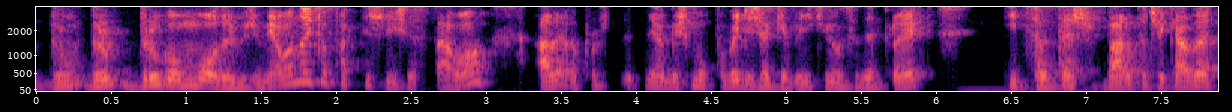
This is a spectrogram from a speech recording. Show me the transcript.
dru, dru, drugą młodość będzie miała, no i to faktycznie się stało, ale jakbyś mógł powiedzieć, jakie wyniki miał CD Projekt i co też bardzo ciekawe,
